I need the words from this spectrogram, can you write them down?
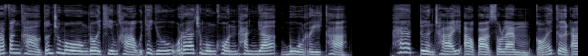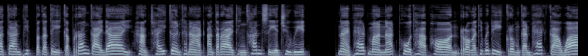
รับฟังข่าวต้นชั่วโมง โดยทีมข่าววิทยุราชมงคลธัญบุรีค่ะ แพทย์เตือนใช้อัลปาโซแลม ก่อให้เกิดอาการผิดปกติกับร่างกายได้ หากใช้เกินขนาดอันตรายถึงขั้นเสียชีวิต นายแพทย์มานัทโพธาพร รองอธิบดีกรมการแพทย์กล่าวว่า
